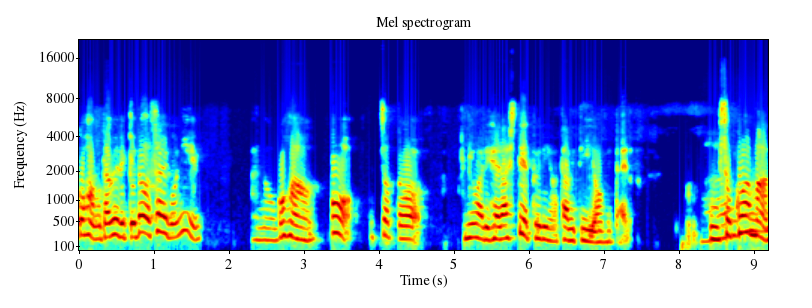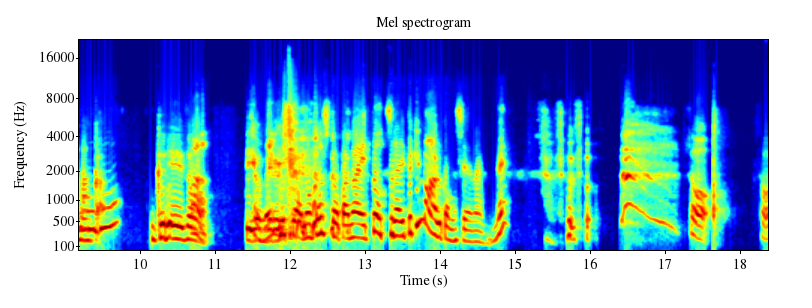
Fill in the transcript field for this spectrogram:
ご飯も食べるけど、最後に、あの、ご飯をちょっと2割減らしてプリンを食べていいよ、みたいな。うんそこはまあなんかグレーゾーンまあって呼んでる。そうね、は残しておかないと辛い時もあるかもしれないもんね。そうそう。そう。そ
